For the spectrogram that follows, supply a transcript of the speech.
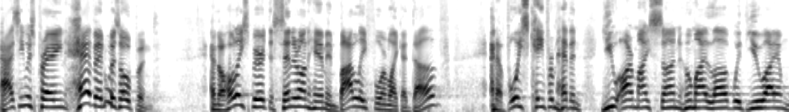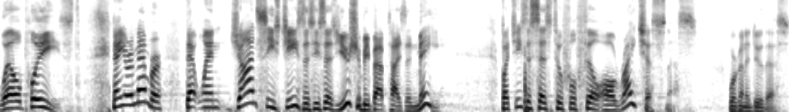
As he was praying, heaven was opened, and the Holy Spirit descended on him in bodily form like a dove. And a voice came from heaven You are my son, whom I love. With you I am well pleased. Now you remember that when John sees Jesus, he says, You should be baptized in me. But Jesus says, To fulfill all righteousness, we're going to do this.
